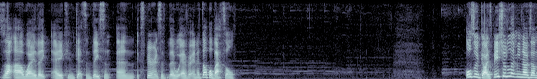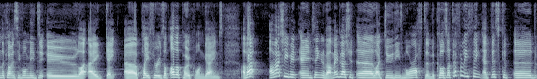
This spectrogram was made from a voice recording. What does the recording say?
So that uh, way they, can get some decent um, experience if they were ever in a double battle. Also, guys, be sure to let me know down in the comments if you want me to do like a game uh, playthroughs of other Pokemon games. I've I've actually been uh, thinking about maybe I should uh, like do these more often because I definitely think that this could uh,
